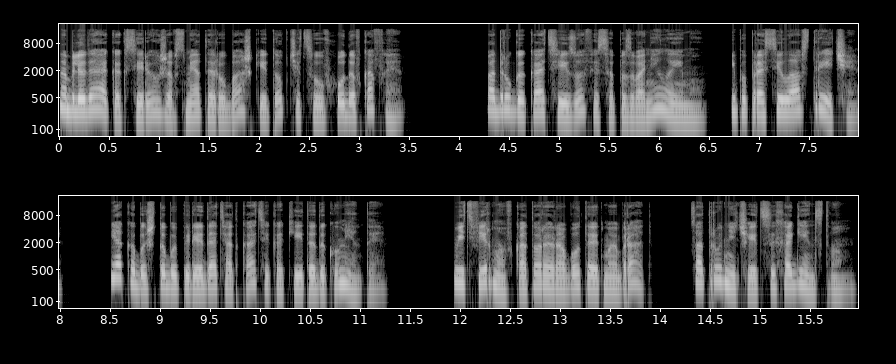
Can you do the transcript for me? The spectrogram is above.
наблюдая, как Сережа в смятой рубашке топчется у входа в кафе. Подруга Катя из офиса позвонила ему и попросила о встрече, якобы чтобы передать от Кати какие-то документы. Ведь фирма, в которой работает мой брат, сотрудничает с их агентством.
